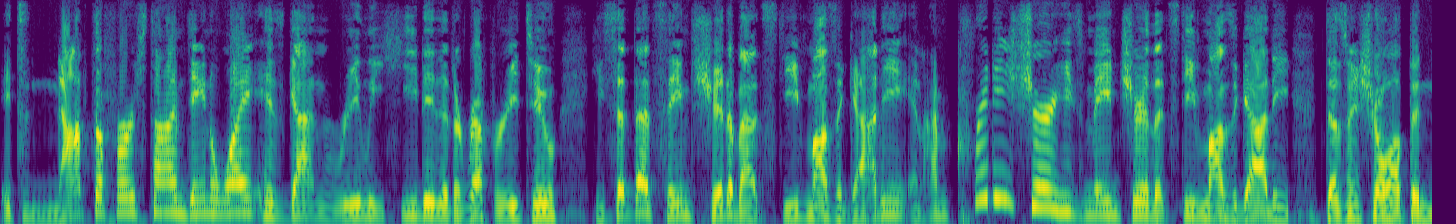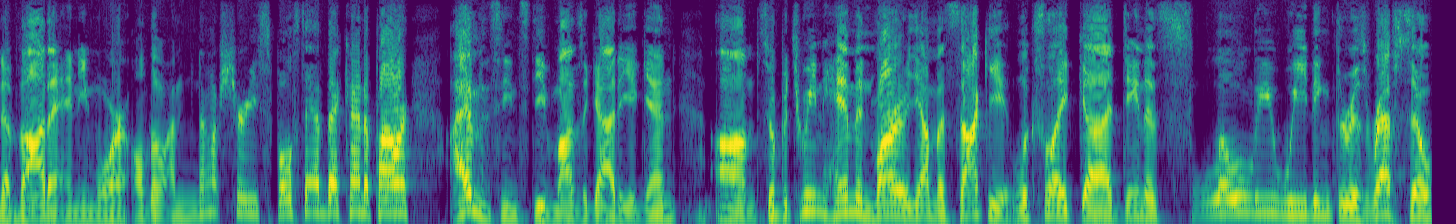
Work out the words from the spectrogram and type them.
It's not the first time Dana White has gotten really heated at a referee too. He said that same shit about Steve Mazzagatti, and I'm pretty sure he's made sure that Steve Mazzagatti doesn't show up in Nevada anymore. Although I'm not sure he's supposed to have that kind of power. I haven't seen Steve Mazzagatti again. Um, so between him and Mario Yamasaki, it looks like uh, Dana's slowly weeding through his refs. So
